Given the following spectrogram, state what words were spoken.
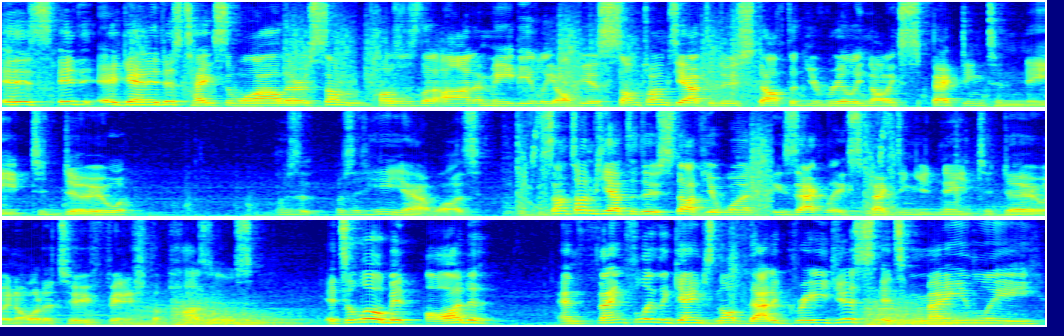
It's, it, again, it just takes a while. There are some puzzles that aren't immediately obvious. Sometimes you have to do stuff that you're really not expecting to need to do. Was it, was it here? Yeah, it was. Sometimes you have to do stuff you weren't exactly expecting you'd need to do in order to finish the puzzles. It's a little bit odd, and thankfully the game's not that egregious. It's mainly...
